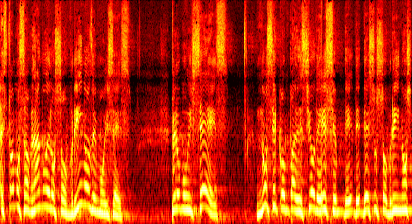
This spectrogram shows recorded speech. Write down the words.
estamos hablando de los sobrinos de Moisés. Pero Moisés no se compadeció de, ese, de, sus sobrinos,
